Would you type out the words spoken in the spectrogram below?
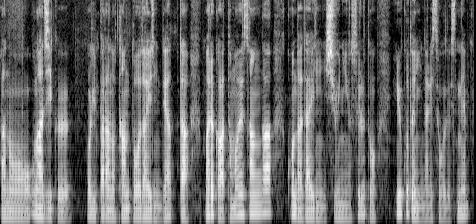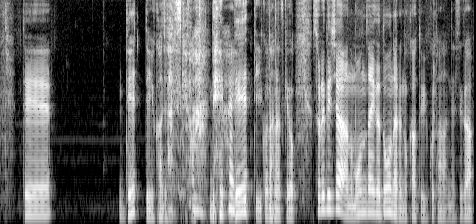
あの同じくオリパラの担当大臣であった丸川珠代さんが今度は大臣に就任をするということになりそうですね。ででっていう感じなんですけどではい、でっていうことなんですけどそれでじゃああの問題がどうなるのかということなんですがあ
